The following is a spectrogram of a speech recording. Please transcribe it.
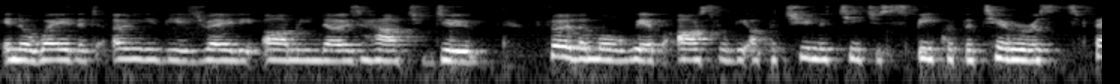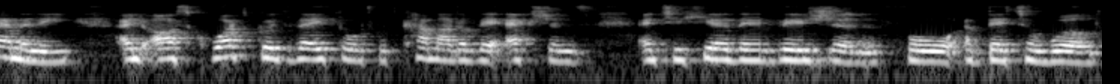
in a way that only the Israeli army knows how to do. Furthermore, we have asked for the opportunity to speak with the terrorists' family and ask what good they thought would come out of their actions and to hear their vision for a better world.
